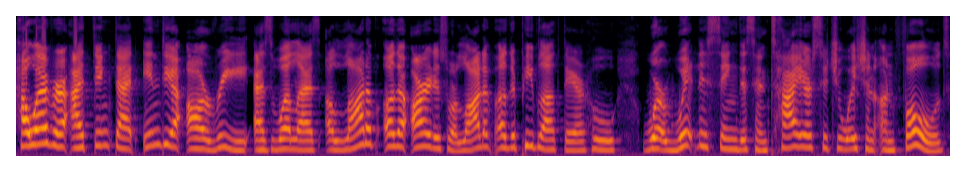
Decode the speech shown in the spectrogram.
However, I think that India.Arie, as well as a lot of other artists or a lot of other people out there who were witnessing this entire situation unfold,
